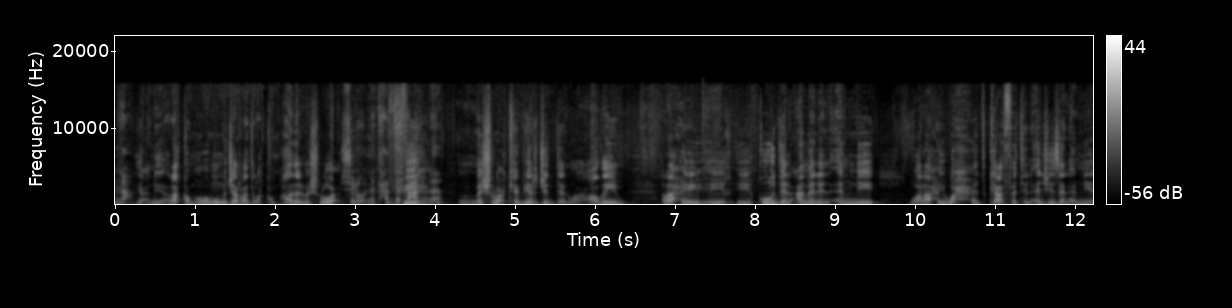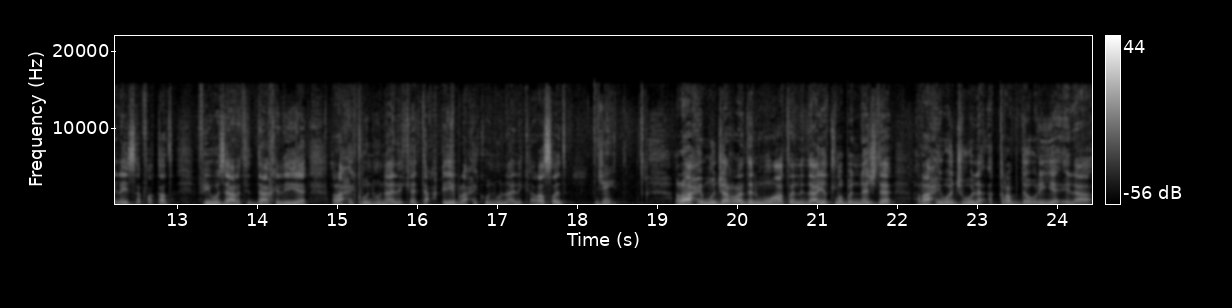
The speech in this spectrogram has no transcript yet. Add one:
نعم. يعني رقم هو مو مجرد رقم هذا المشروع شنو؟ نتحدث فيه عنه؟ مشروع كبير جدا وعظيم راح يقود العمل الأمني وراح يوحد كافة الأجهزة الأمنية ليس فقط في وزارة الداخلية راح يكون هنالك تعقيب راح يكون هنالك رصد. جيد. راح مجرد المواطن إذا يطلب النجدة راح يوجهوا له أقرب دورية إلى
